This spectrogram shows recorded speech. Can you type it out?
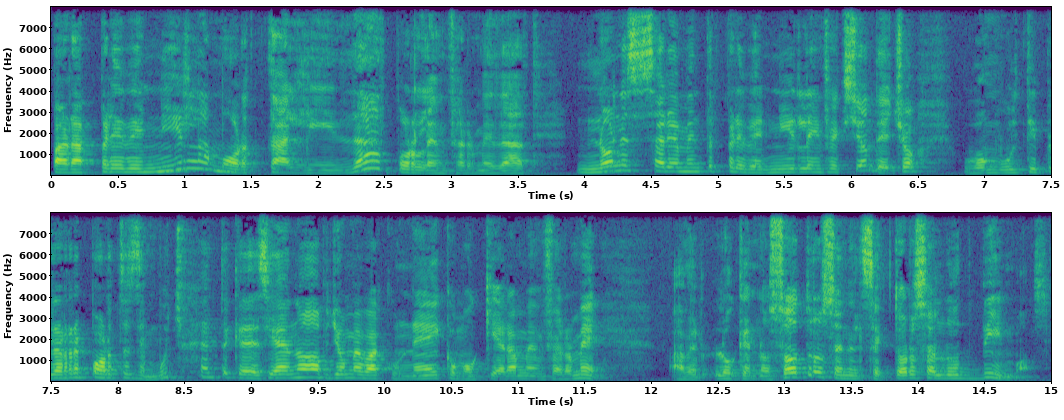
para prevenir la mortalidad por la enfermedad no necesariamente prevenir la infección. De hecho, hubo múltiples reportes de mucha gente que decía, no, yo me vacuné y como quiera me enfermé. A ver, lo que nosotros en el sector salud vimos,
